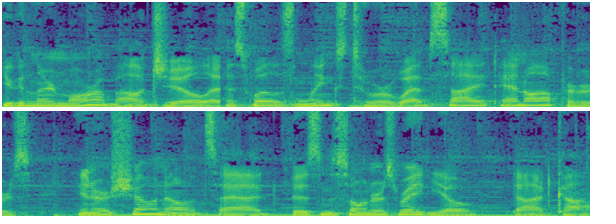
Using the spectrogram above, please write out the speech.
You can learn more about Jill as well as links to her website and offers in our show notes at businessownersradio.com.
